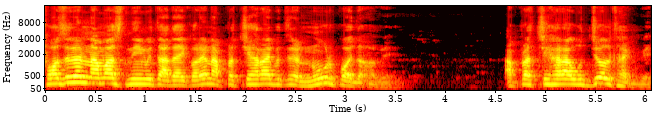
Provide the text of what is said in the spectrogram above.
ফজরের নামাজ নিয়মিত আদায় করেন, আপনার চেহারার ভিতরে নূর পয়দা হবে। আপনার চেহারা উজ্জ্বল থাকবে,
